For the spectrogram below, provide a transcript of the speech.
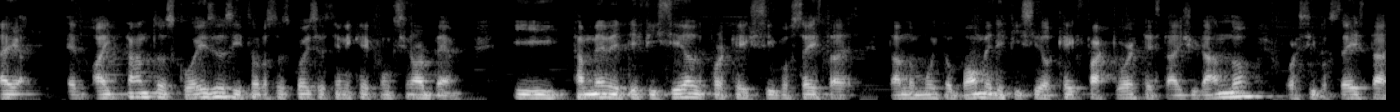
Há, há tantas coisas e todas as coisas têm que funcionar bem. E também é difícil porque se você está dando muito bom, é difícil que fator te está ajudando, ou se você está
